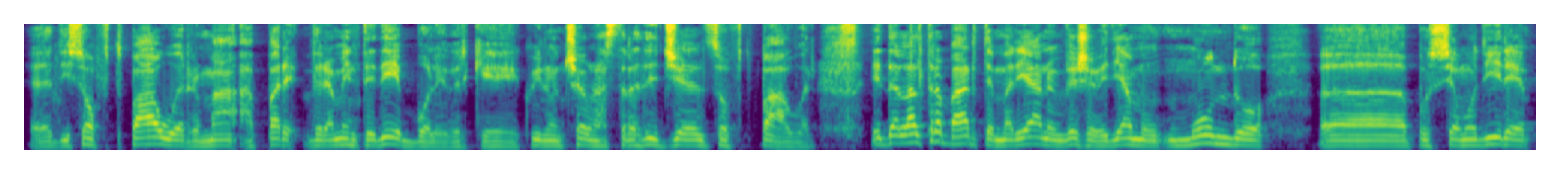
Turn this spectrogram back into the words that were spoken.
eh, di, soft power ma appare veramente debole perché qui non c'è una strategia del soft power. E dall'altra parte Mariano invece vediamo un mondo eh, possiamo dire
